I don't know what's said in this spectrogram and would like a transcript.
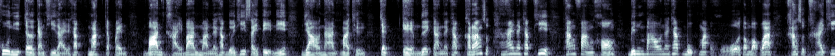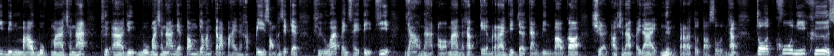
คู่นี้เจอกันทีไรนะครับมักจะเป็นบ้านไข่บ้านมันนะครับโดยที่สถิตินี้ยาวนานมาถึง 7 เกมด้วยกันนะครับครั้งสุดท้ายนะครับที่ทางฝั่งของบินเบานะครับบุกมาโอ้โห ต้องบอกว่าครั้งสุดท้ายที่บินเบาบุกมาชนะถืออ่าบุกมาชนะเนี่ยต้องย้อนกลับไปนะครับปี 2017 ถือว่าเป็นสถิติที่ยาวนานเอามากนะครับเกมแรกที่เจอกันบินเบาก็เฉือนเอาชนะไปได้ 1 ประตูต่อศูนย์ครับโจทย์คู่นี้คือโซ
